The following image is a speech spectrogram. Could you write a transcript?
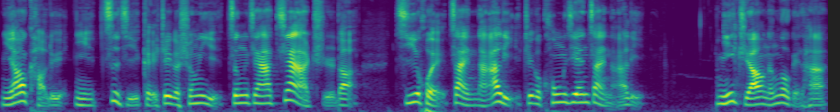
你要考虑你自己给这个生意增加价值的机会在哪里，这个空间在哪里。你只要能够给它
